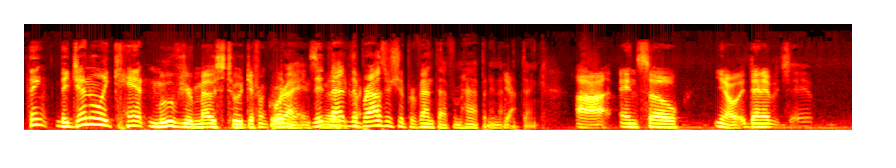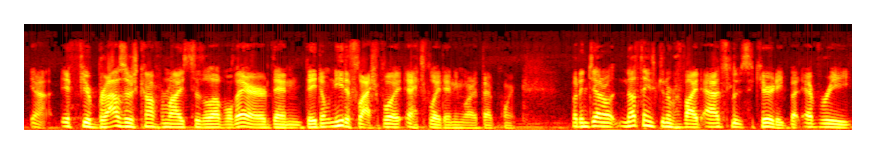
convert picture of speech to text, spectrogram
think they generally can't move your mouse to a different coordinate. Right. that, the browser should prevent that from happening, I Yeah. think. Uh, and so, you know, then it's, yeah, if your browser's compromised to the level there, then they don't need a flash exploit, exploit anymore at that point. But in general, nothing's going to provide absolute security. But every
